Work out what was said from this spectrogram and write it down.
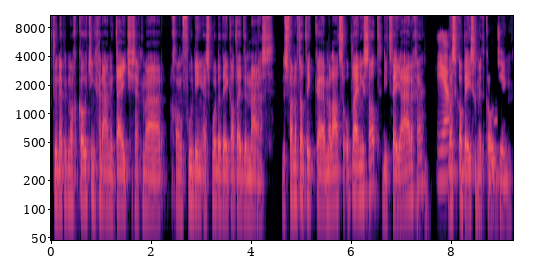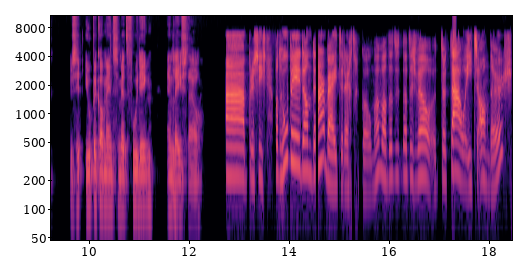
toen heb ik nog coaching gedaan een tijdje, zeg maar, gewoon voeding en sport, dat deed ik altijd ernaast. Dus vanaf dat ik uh, mijn laatste opleiding zat, die tweejarige, ja. was ik al bezig met coaching. Dus hielp ik al mensen met voeding en leefstijl. Ah, precies. Want hoe ben je dan daarbij terechtgekomen? Want dat dat is wel totaal iets anders.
